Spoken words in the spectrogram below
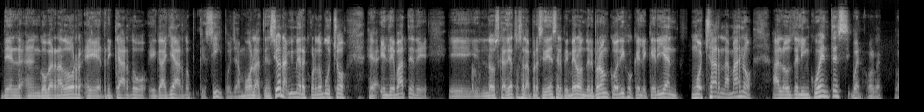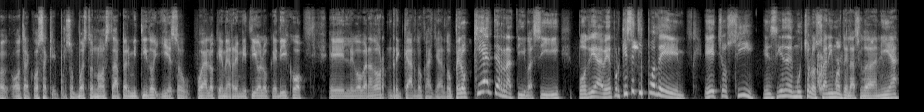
del eh, gobernador eh, Ricardo Gallardo, que sí, pues llamó la atención. A mí me recordó mucho el debate de los candidatos a la presidencia, el primero, donde el Bronco dijo que le querían mochar la mano a los delincuentes. Bueno, otra cosa que por supuesto no está permitido y eso fue a lo que me remitió lo que dijo el gobernador Ricardo Gallardo. Pero ¿qué alternativa sí podría haber? Porque ese tipo de hechos sí encienden mucho los ánimos de la ciudadanía,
